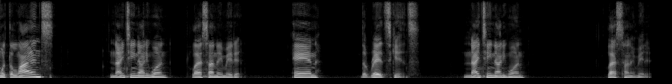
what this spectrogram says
with the Lions, 1991, last time they made it, and the Redskins, 1991, last time they made it.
